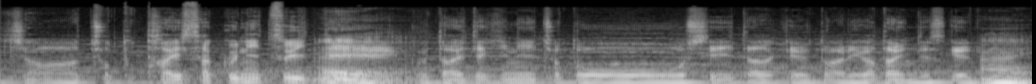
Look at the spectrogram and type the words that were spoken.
ー、じゃあちょっと対策について具体的にちょっと教えていただけるとありがたいんですけれども。はい、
